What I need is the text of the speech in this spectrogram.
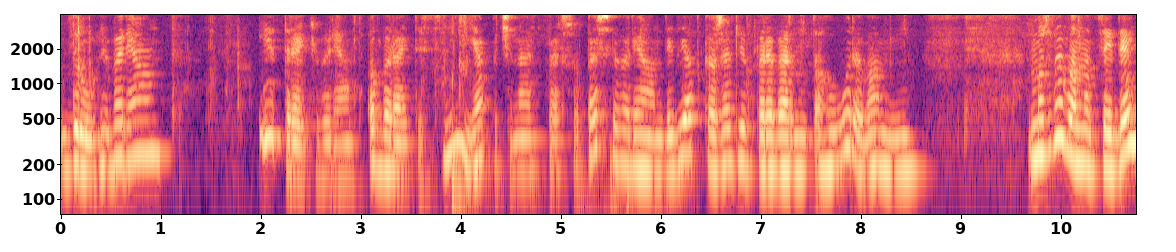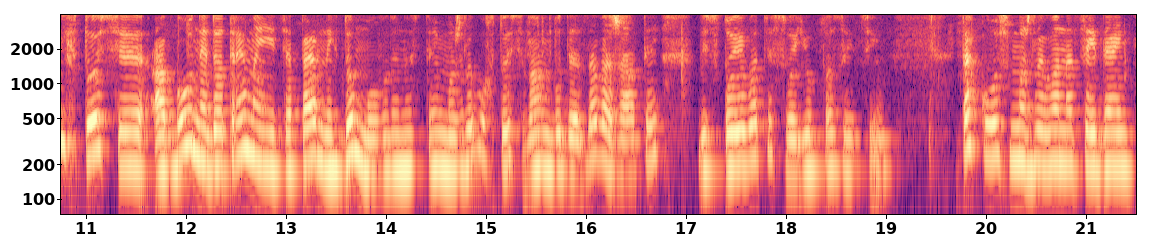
другий варіант і третій варіант. Обирайте свій, я починаю з першого. Перший варіант дев'ятка жезлів перевернута, говорить вам ні. Можливо, на цей день хтось е, або не дотримається певних домовленостей, можливо, хтось вам буде заважати відстоювати свою позицію. Також, можливо, на цей день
